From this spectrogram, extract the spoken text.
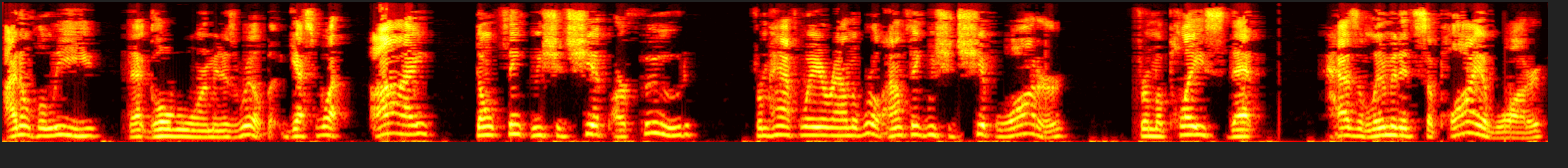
I don't believe that global warming is real. But guess what? I don't think we should ship our food from halfway around the world. I don't think we should ship water from a place that has a limited supply of water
